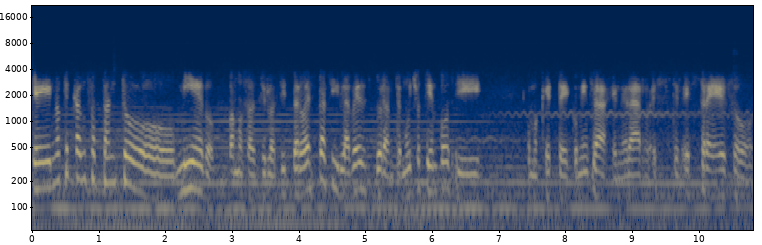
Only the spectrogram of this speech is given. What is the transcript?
que no te causa tanto miedo, vamos a decirlo así, pero esta si la ves durante mucho tiempo, sí como que te comienza a generar este, estrés o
